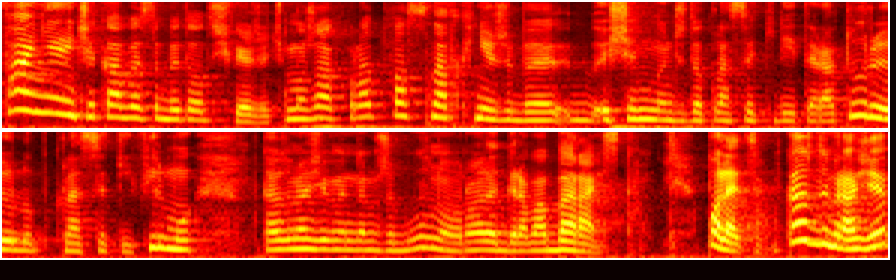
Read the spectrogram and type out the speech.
fajnie i ciekawe sobie to odświeżyć. Może akurat Was natchnie, żeby sięgnąć do klasyki literatury lub klasyki filmu. W każdym razie będę, że główną rolę grała Barańska. Polecam. W każdym razie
